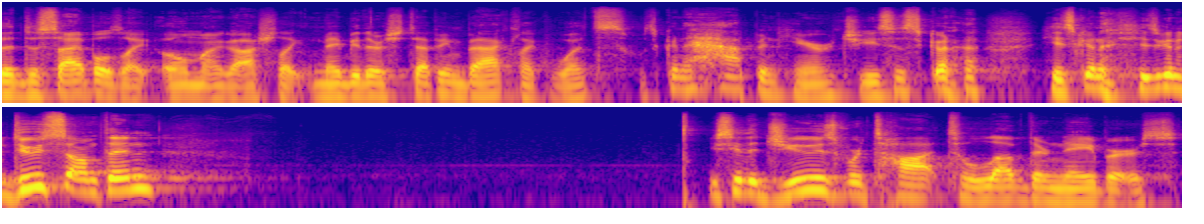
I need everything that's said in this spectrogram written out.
the disciples like, oh my gosh, like maybe they're stepping back, like what's, what's going to happen here? Jesus gonna, he's to he's gonna do something. You see, the Jews were taught to love their neighbors,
